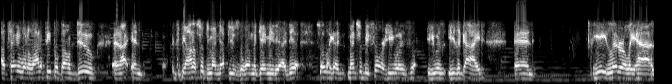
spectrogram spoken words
I'll tell you what a lot of people don't do, and I and to be honest with you, my nephew's the one that gave me the idea. So, like I mentioned before, he was he was he's a guide, and he literally has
